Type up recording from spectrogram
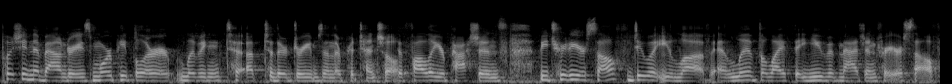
pushing the boundaries. More people are living to, up to their dreams and their potential. To follow your passions, be true to yourself, do what you love, and live the life that you've imagined for yourself.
